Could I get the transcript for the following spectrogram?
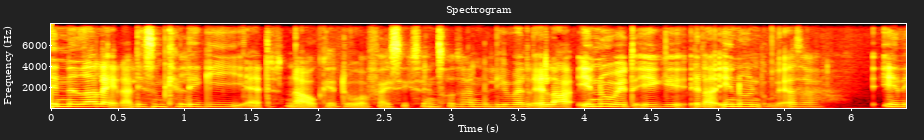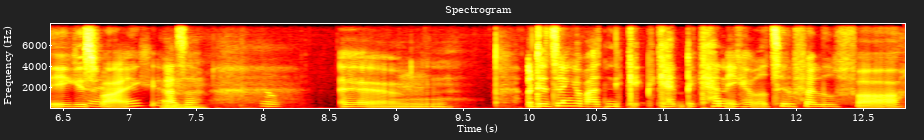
det nederlag, der ligesom kan ligge i, at nå okay, du var faktisk ikke så interessant alligevel, eller endnu et ikke, eller endnu en, altså, en ikke-svar, ja. ikke? Altså, mm. øhm, og det tænker jeg bare, at det kan, det kan ikke have været tilfældet for,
